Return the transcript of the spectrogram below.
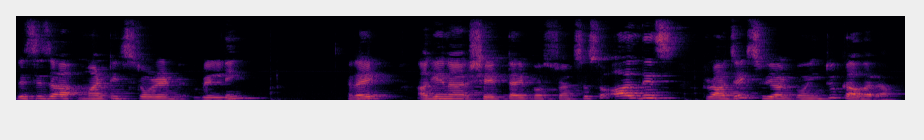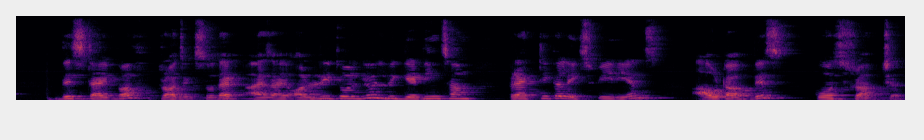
This is a multi-storied building, right? Again a shade type of structure. So all these projects we are going to cover up this type of project so that as I already told you you'll be getting some practical experience out of this course structure.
